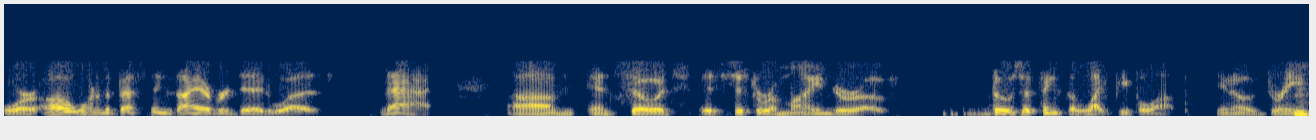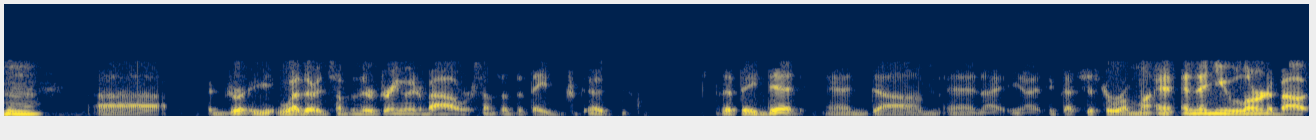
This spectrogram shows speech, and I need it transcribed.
or oh, one of the best things I ever did was that. Um, and so it's it's just a reminder of those are things that light people up, you know, dreams. Mm-hmm. Uh, whether it's something they're dreaming about or something that they uh, that they did. And um and i you know i think that's just a reminder and, and then you learn about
